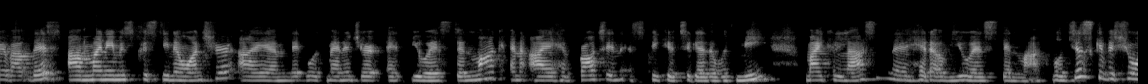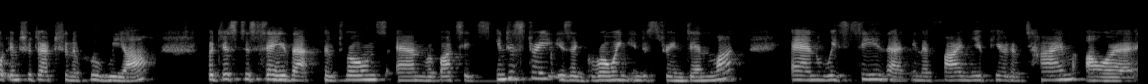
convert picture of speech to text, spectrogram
Sorry about this. Um, my name is Christina Wanscher. I am network manager at UAS Denmark, and I have brought in a speaker together with me, Michael Larsen, the head of UAS Denmark. We'll just give a short introduction of who we are, but just to say that the drones and robotics industry is a growing industry in Denmark. And we see that in a five-year period of time, our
